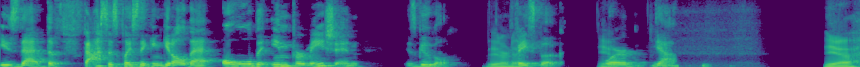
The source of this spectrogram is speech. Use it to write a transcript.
is that the fastest place they can get all that all the information is Google, the internet, Facebook, yeah. or yeah. Yeah,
